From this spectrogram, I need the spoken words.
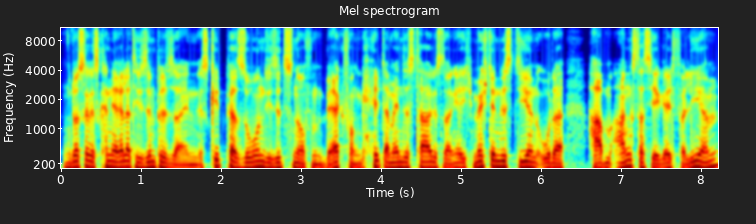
Und du hast gesagt, es kann ja relativ simpel sein. Es gibt Personen, die sitzen auf dem Berg von Geld am Ende des Tages, sagen, ja, ich möchte investieren oder haben Angst, dass sie ihr Geld verlieren.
